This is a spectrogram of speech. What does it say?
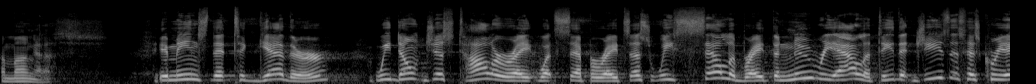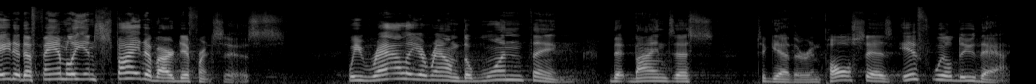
among us. It means that together we don't just tolerate what separates us, we celebrate the new reality that Jesus has created a family in spite of our differences. We rally around the one thing that binds us together. And Paul says if we'll do that,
